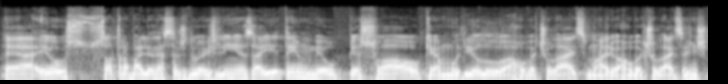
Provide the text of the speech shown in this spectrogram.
É, eu só trabalho nessas duas linhas aí. Tem o meu pessoal, que é Murilo arroba Lights, Mário arroba Lights. A gente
